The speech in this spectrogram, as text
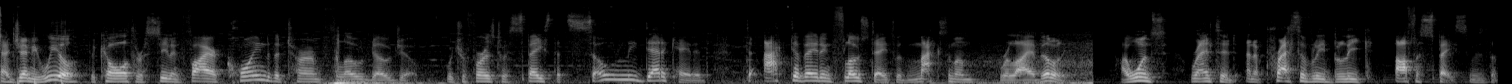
Now, Jamie Wheal, the co-author of Stealing Fire, coined the term Flow Dojo, which refers to a space that's solely dedicated to activating flow states with maximum reliability. I once rented an oppressively bleak office space. It was the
